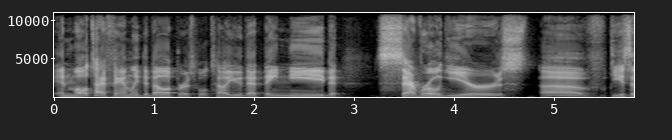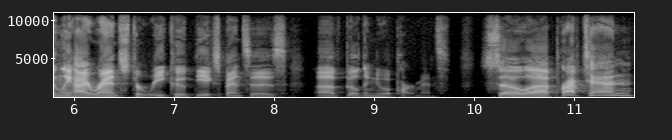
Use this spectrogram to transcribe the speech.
And multifamily developers will tell you that they need several years of decently high rents to recoup the expenses of building new apartments. So uh, Prop 10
